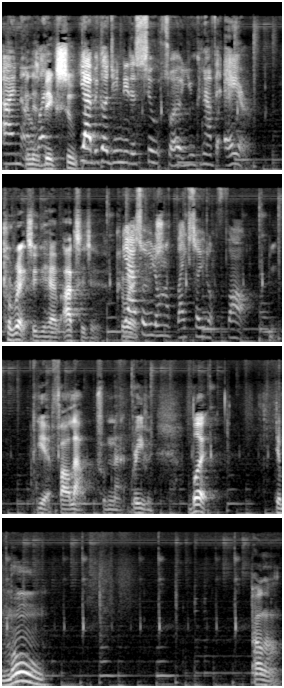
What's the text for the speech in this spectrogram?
I know. in this like- big suit. Yeah, because you need a suit so you can have the air. Correct. So you can have oxygen. Correct. Yeah, so you don't have like so you don't fall. yeah, fall out from not breathing. But the moon, hold on,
